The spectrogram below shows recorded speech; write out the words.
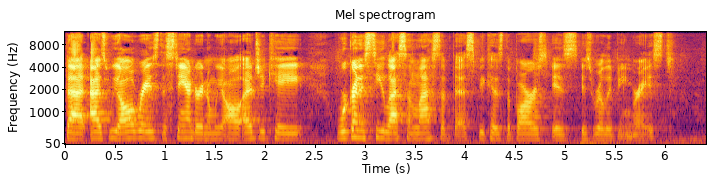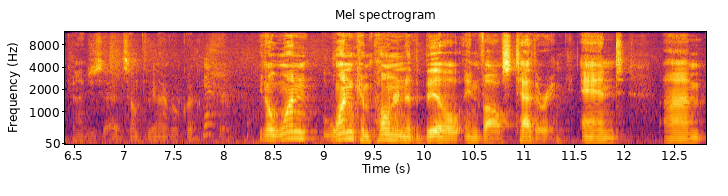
that as we all raise the standard and we all educate, we're going to see less and less of this because the bar is, is, is really being raised. Can I just add something there real quick? Yeah. You know, one, one component of the bill involves tethering, and um,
